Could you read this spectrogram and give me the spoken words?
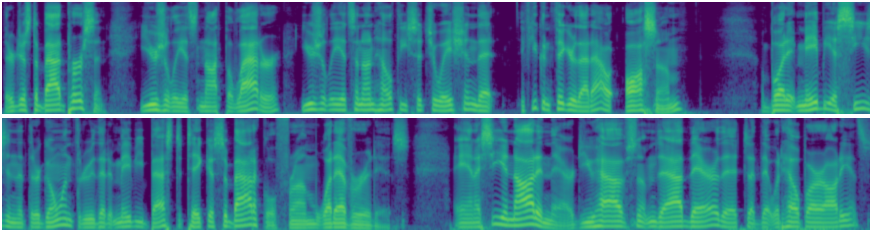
they're just a bad person. Usually it's not the latter. Usually it's an unhealthy situation that if you can figure that out awesome. But it may be a season that they're going through that it may be best to take a sabbatical from whatever it is and I see you nodding there. Do you have something to add there that uh, that would help our audience?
